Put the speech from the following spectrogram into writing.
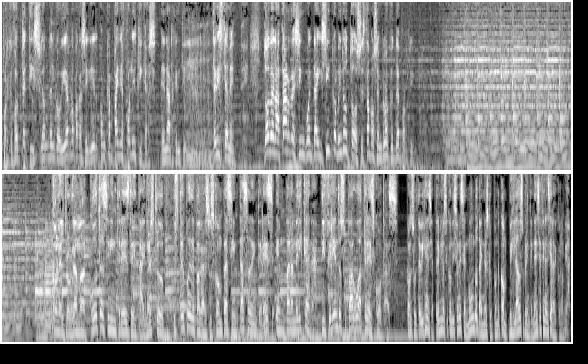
Porque fue petición del gobierno para seguir con campañas políticas en Argentina. Tristemente. Dos de la tarde, 55 minutos. Estamos en Bloque Deportivo. Con el programa Cuotas sin Interés de Diners Club, usted puede pagar sus compras sin tasa de interés en Panamericana, difiriendo su pago a tres cuotas. Consulte vigencia, términos y condiciones en mundodinersclub.com. Vigilado Superintendencia Financiera de Colombia.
